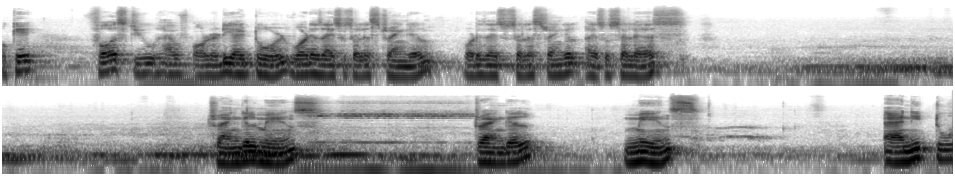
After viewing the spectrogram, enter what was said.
Okay first you have already i told what is isosceles triangle? What is isosceles triangle? Isosceles triangle means triangle means any two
